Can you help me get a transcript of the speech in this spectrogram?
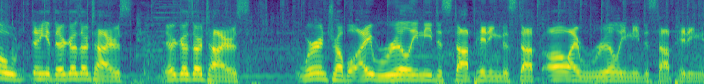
Oh, dang it. There goes our tires. There goes our tires. We're in trouble. I really need to stop hitting this stuff. Oh, I really need to stop hitting.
